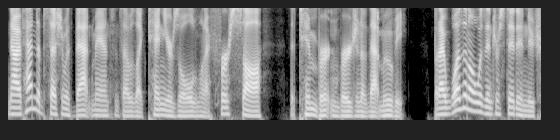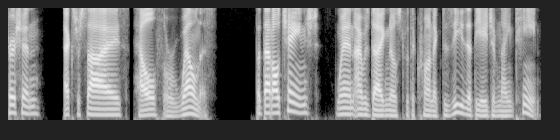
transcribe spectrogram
Now, I've had an obsession with Batman since I was like 10 years old when I first saw the Tim Burton version of that movie. But I wasn't always interested in nutrition, exercise, health, or wellness. But that all changed when I was diagnosed with a chronic disease at the age of 19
